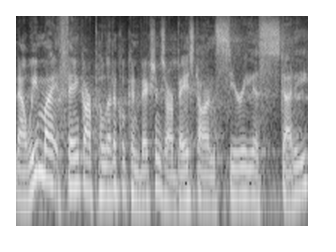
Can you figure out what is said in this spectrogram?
Now, we might think our political convictions are based on serious study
